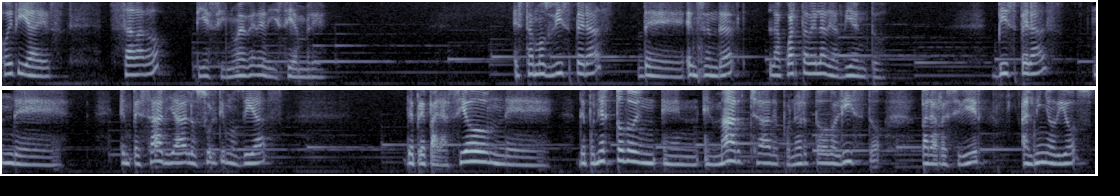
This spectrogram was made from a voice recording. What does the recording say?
Hoy día es sábado 19 de diciembre. Estamos vísperas de encender la cuarta vela de Adviento. Vísperas de empezar ya los últimos días de preparación, de, poner todo en, en marcha, de poner todo listo para recibir al niño Dios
